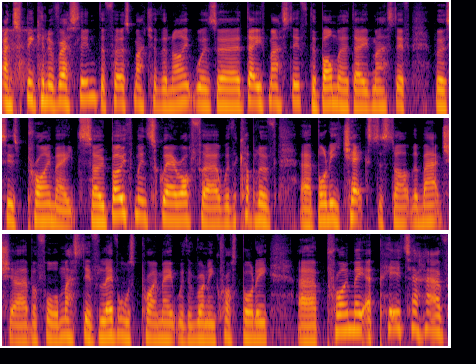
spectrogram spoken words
And speaking of wrestling, the first match of the night was uh, Dave Mastiff, the bomber Dave Mastiff, versus Primate. So both men square off uh, with a couple of uh, body checks to start the match uh, before Mastiff levels Primate with a running crossbody. Uh, Primate appeared to have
